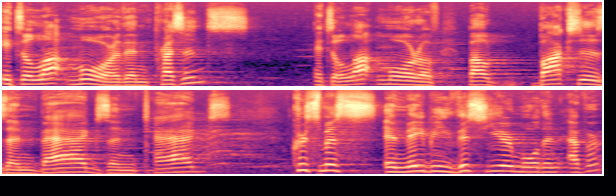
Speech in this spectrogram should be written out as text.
it's a lot more than presents. It's a lot more of about boxes and bags and tags. Christmas, and maybe this year more than ever,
